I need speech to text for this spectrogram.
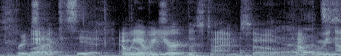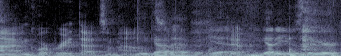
pretty Yeah. psyched to see it. And we have a yurt this time, so Yeah, how can we not incorporate that somehow? You gotta So, have it. Yeah, yeah. you gotta use the yurt.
